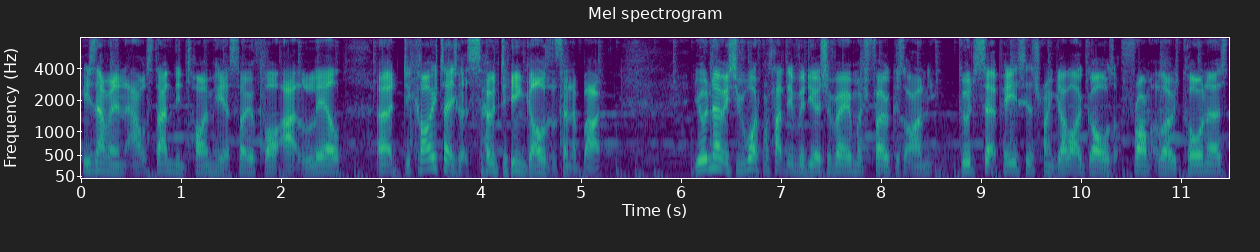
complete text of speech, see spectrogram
he's having an outstanding time here so far at Lille. Uh, has got 17 goals at centre back. You'll notice if you watch my tactic videos, you're very much focused on good set pieces, trying to get a lot of goals from those corners.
